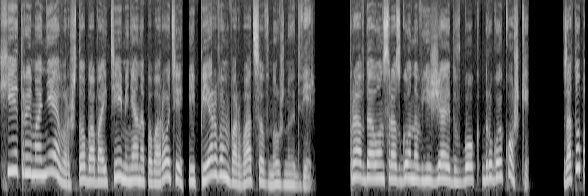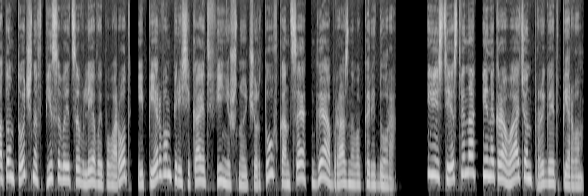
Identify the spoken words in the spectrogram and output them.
Хитрый маневр, чтобы обойти меня на повороте и первым ворваться в нужную дверь. Правда, он с разгона въезжает в бок другой кошки — Зато потом точно вписывается в левый поворот и первым пересекает финишную черту в конце Г-образного коридора. Естественно, и на кровать он прыгает первым.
